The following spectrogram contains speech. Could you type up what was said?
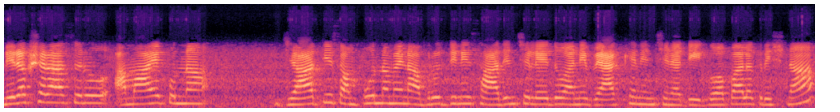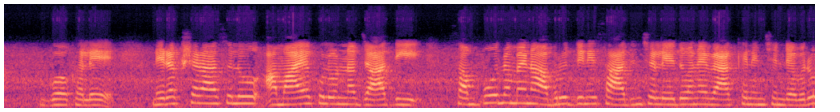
నిరక్షరాస్యులు అమాయకున్న జాతి సంపూర్ణమైన అభివృద్ధిని సాధించలేదు అని వ్యాఖ్యానించినది గోపాలకృష్ణ గోఖలే. నిరక్షరాస్యులు అమాయకులున్న జాతి సంపూర్ణమైన అభివృద్ధిని సాధించలేదు అనే వ్యాఖ్యానించింది ఎవరు?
